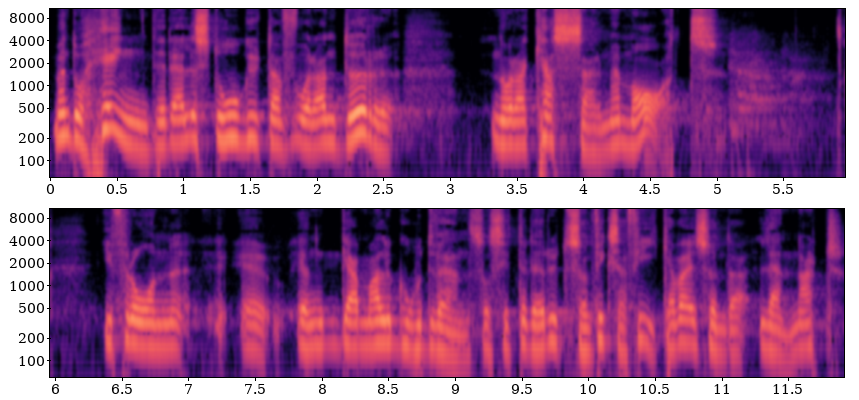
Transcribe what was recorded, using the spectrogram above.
Men då hängde det, eller stod utanför vår dörr, några kassar med mat ifrån eh, en gammal god vän som sitter där ute som fixar fika varje söndag, Lennart.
